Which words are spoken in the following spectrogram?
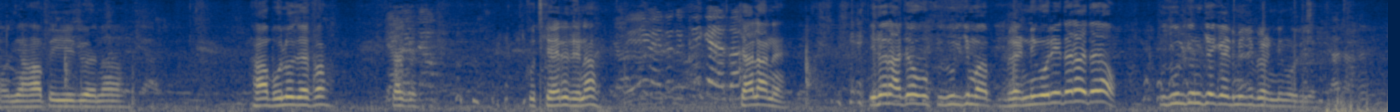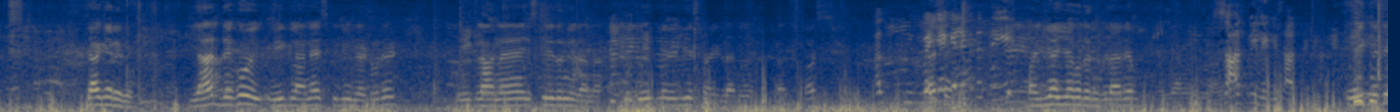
और यहाँ पे ये जो है ना हाँ बोलो जैफा क्या कह कुछ कह रहे थे ना? तो क्या लाना है? इधर आ जाओ वो फजूल की ब्रांडिंग हो रही है इधर आओ इधर आओ। फजूल की उनकी अकेडमी की ब्रांडिंग हो रही है। क्या कह रहे थे? यार देखो एक लाना है इसके लिए गेटोरेट एक लाना है इसके लिए तो नहीं लाना। एक मेरे लिए स्प्राइट लानी है। बस। बस भैया के लिए तो भैया भैया को तो नहीं पिला रहे हम। साथ पी लेंगे साथ पी एक में से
